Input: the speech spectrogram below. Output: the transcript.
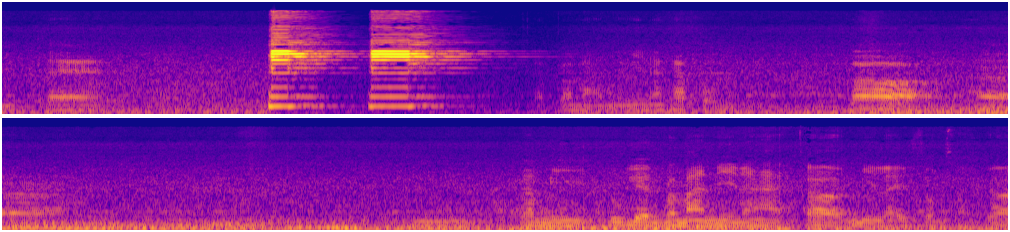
บีบแต่ประมาณนี้นะครับผมก็เอ่ออืมก็มีลูกเรียนประมาณนี้นะฮะก็มีอะไรสงสัยก็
